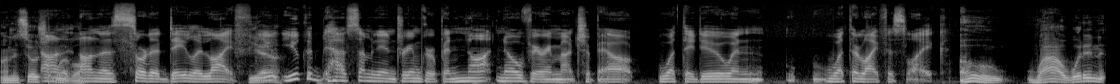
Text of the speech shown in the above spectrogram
on a social on, level. on a sort of daily life Yeah. you, you could have somebody in dream group and not know very much about what they do and what their life is like oh, wow, what an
